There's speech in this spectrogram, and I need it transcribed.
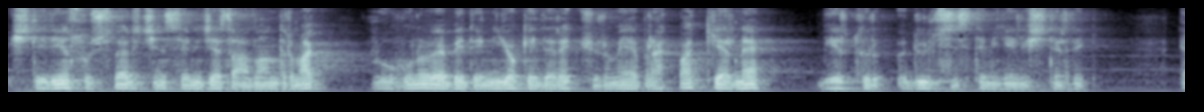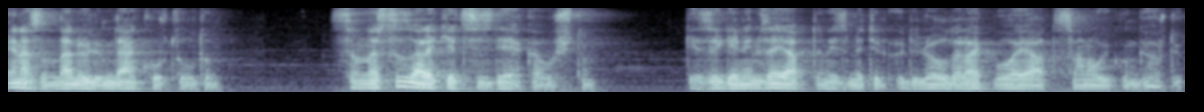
İşlediğin suçlar için seni cezalandırmak, ruhunu ve bedenini yok ederek çürümeye bırakmak yerine bir tür ödül sistemi geliştirdik. En azından ölümden kurtuldun. Sınırsız hareketsizliğe kavuştun. Gezegenimize yaptığın hizmetin ödülü olarak bu hayatı sana uygun gördük.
